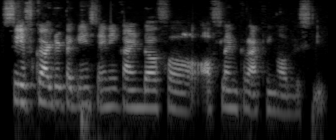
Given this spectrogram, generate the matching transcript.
safeguard it against any kind of uh, offline cracking, obviously.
